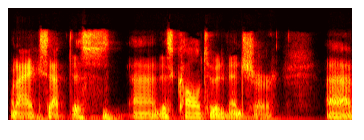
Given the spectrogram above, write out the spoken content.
when I accept this uh, this call to adventure. Uh,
